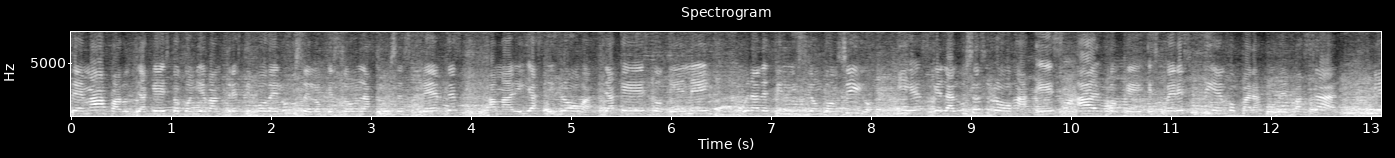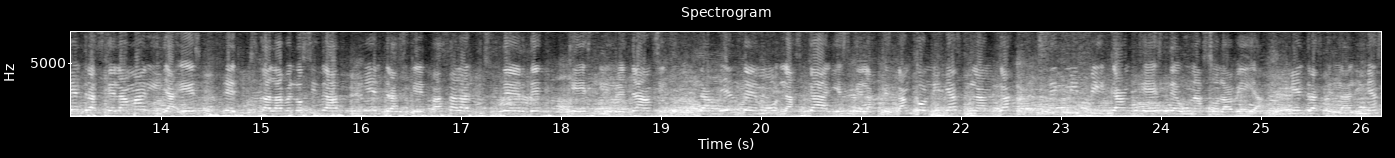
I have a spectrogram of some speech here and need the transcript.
semáforos, ya que esto conllevan tres tipos de luces, lo que son las luces verdes, amarillas y rojas, ya que esto tiene una definición consigo. Y es que la luz es roja es algo que espere su tiempo para poder pasar, mientras que la amarilla es reduzca la velocidad, mientras que pasa la luz verde, que es libre tránsito. También vemos las calles, que las que están con líneas blancas significan que es de una sola vía, mientras que las líneas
